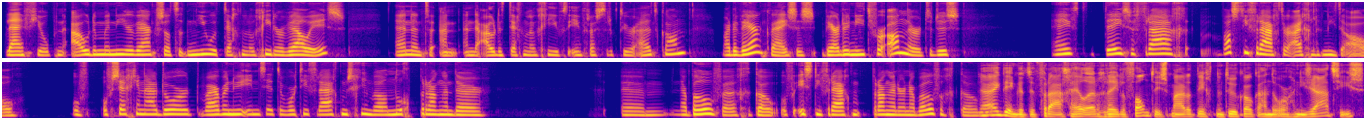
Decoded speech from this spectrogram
Blijf je op een oude manier werken, zodat het nieuwe technologie er wel is. En het aan, de oude technologie of de infrastructuur uit kan. Maar de werkwijzes werden niet veranderd. Dus heeft deze vraag, was die vraag er eigenlijk niet al? Of, of zeg je nou door waar we nu in zitten, wordt die vraag misschien wel nog prangender ehm, naar boven gekomen? Of is die vraag prangender naar boven gekomen? Ja, ik denk dat de vraag heel erg relevant is, maar dat ligt natuurlijk ook aan de organisaties.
